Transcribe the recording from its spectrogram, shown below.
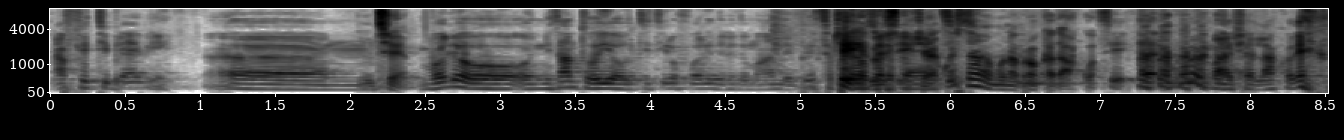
affetti brevi. Ehm, Sì. Voglio ogni tanto io ti tiro fuori delle domande per Sì, sapere ne così, cioè, questa è una brocca d'acqua. Sì, eh, come mai c'è l'acqua dentro?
